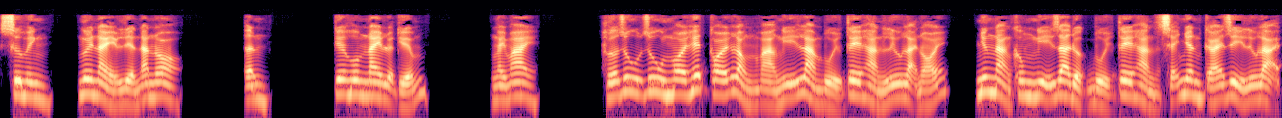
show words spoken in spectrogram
Sư Minh, ngươi này liền ăn no. Ân, kia hôm nay luyện kiếm. Ngày mai, hứa du du moi hết cõi lòng mà nghĩ làm bùi tê hàn lưu lại nói, nhưng nàng không nghĩ ra được bùi tê hàn sẽ nhân cái gì lưu lại,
